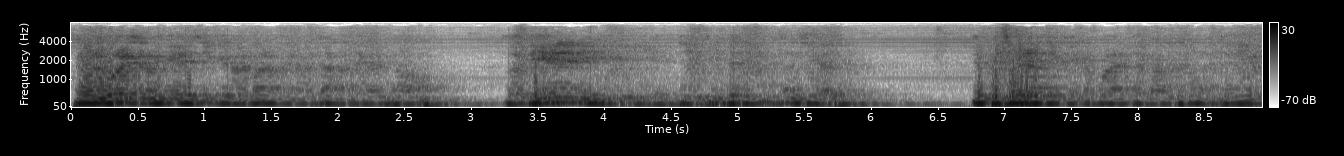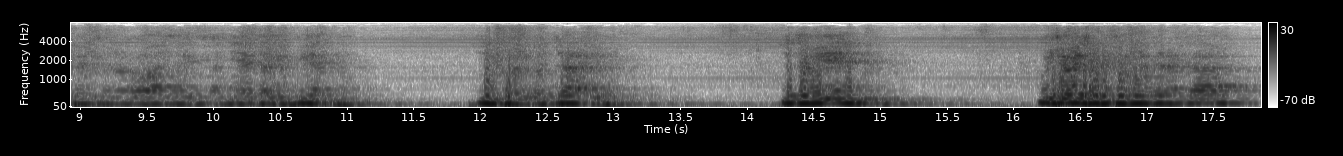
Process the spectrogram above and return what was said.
Pero por eso no quiere decir que los hermanos que no están no, lo tienen y en distintas circunstancias especialmente que no pueden estar con nosotros este día, pero eso no lo hace candidato al infierno. Y por el contrario, yo muchas veces me tocó estar acá,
